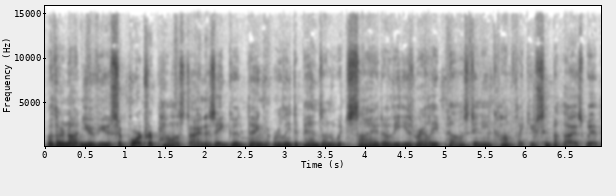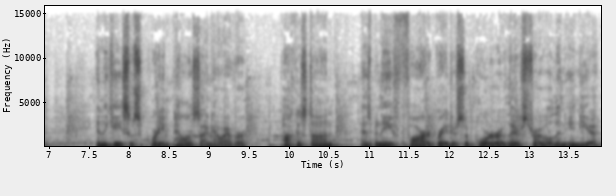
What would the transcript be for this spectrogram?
Whether or not you view support for Palestine as a good thing really depends on which side of the Israeli Palestinian conflict you sympathize with. In the case of supporting Palestine, however, Pakistan has been a far greater supporter of their struggle than India.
